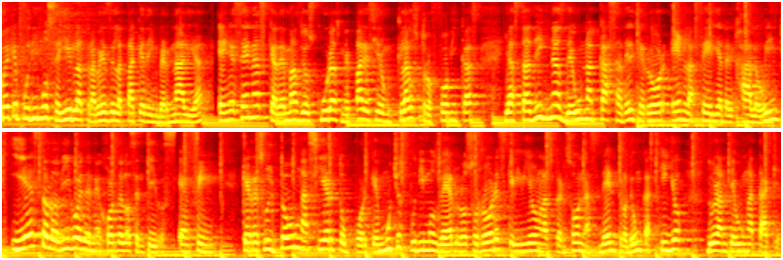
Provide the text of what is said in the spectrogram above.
fue que pudimos seguirla a través del ataque de Invernalia, en escenas que además de oscuras me parecieron claustrofóbicas y hasta dignas de una casa del terror en la feria del Halloween, y esto lo digo en el mejor de los sentidos. En fin, que resultó un acierto porque muchos pudimos ver los horrores que vivieron las personas dentro de un castillo durante un ataque.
